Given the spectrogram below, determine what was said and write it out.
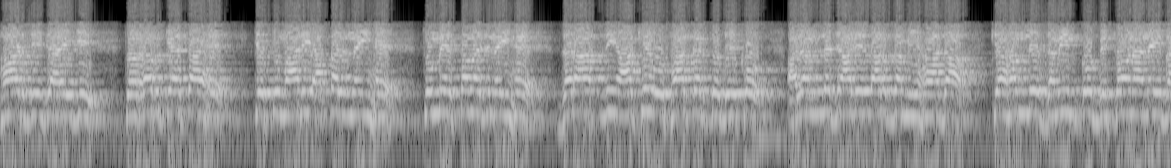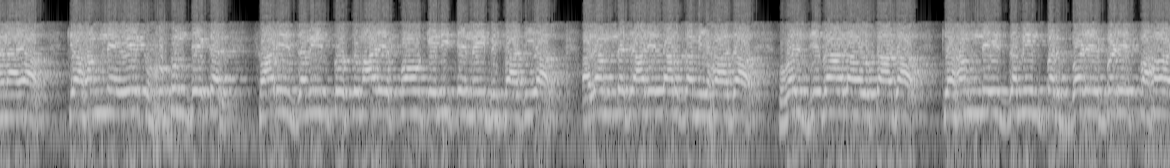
پھاڑ دی جائے گی؟ تو رب کہتا ہے کہ تمہاری عقل نہیں ہے، تمہیں سمجھ نہیں ہے۔ ذرا اپنی آنکھیں اٹھا کر تو دیکھو۔ الم نجال الارض مہادا کیا ہم نے زمین کو بچھونا نہیں بنایا؟ کیا ہم نے ایک حکم دے کر ساری زمین کو تمہارے پاؤں کے نیچے نہیں بچھا دیا؟ الم نجال الارض مہادا والجبال اوتادا، کیا ہم نے اس زمین پر بڑے بڑے پہاڑ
